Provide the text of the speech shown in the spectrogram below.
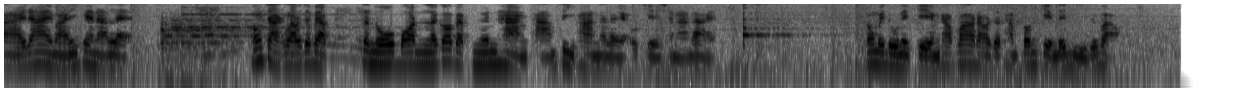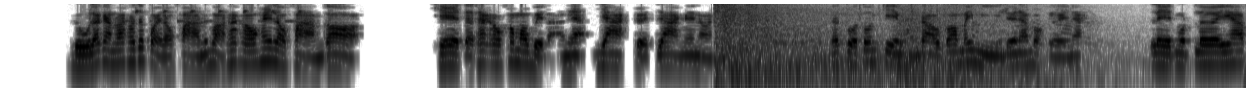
ตายได้ไหมแค่นั้นแหละ นอกจากเราจะแบบสโนบอลแล้วก็แบบเงินห่างสามสี่พันอะไรโอเคชนะได้ ต้องไปดูในเกมครับว่าเราจะทำต้นเกมได้ดีหรือเปล่า ดูแล้วกันว่าเขาจะปล่อยเราฟาร์มหรือเปล่าถ้าเขาให้เราฟาร์มก็โอเค แต่ถ้าเขาเข้ามาเวทอันเนี้ยยากเกิดยากแน่นอน แล้วตัวต้นเกมของเราก็ไม่มีด้วยนะบอกเลยนะเลดหมดเลยครับ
